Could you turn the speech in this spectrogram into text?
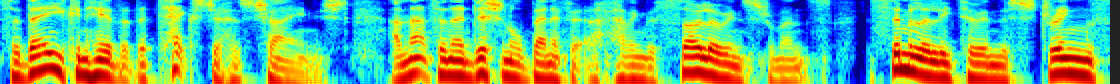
So there you can hear that the texture has changed, and that's an additional benefit of having the solo instruments, similarly to in the strings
